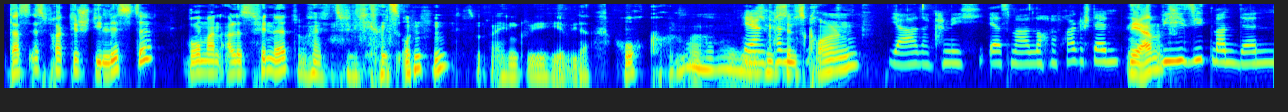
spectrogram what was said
das ist praktisch die Liste wo man alles findet. Jetzt bin ich ganz unten. Jetzt muss man irgendwie hier wieder hochkommen. Ja, ein bisschen ich- scrollen. Ja, dann kann ich erstmal noch eine Frage stellen. Ja, Wie sieht man denn,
